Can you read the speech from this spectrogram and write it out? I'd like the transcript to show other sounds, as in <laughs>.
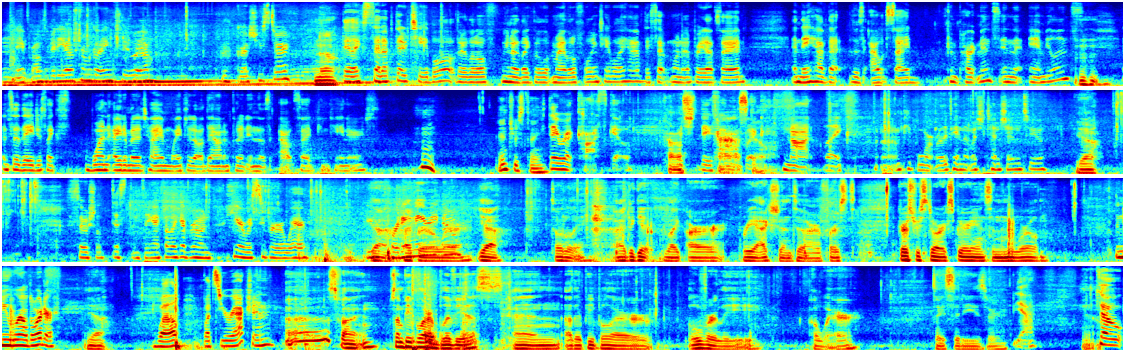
In <laughs> April's video from going to um, the grocery store, No. they like set up their table, their little, you know, like the my little folding table I have. They set one up right outside, and they have that those outside compartments in the ambulance, Mm-hmm. and so they just like one item at a time wiped it all down and put it in those outside containers. Hmm. Interesting. They were at Costco, Costco. which they said like Costco. not like um, people weren't really paying that much attention to Yeah. social distancing. I felt like everyone here was super aware. Are you yeah. recording me right aware. now? Yeah. Totally. I had to get like our reaction to our first grocery store experience in the new world. The New World Order. Yeah. Well, what's your reaction? Uh, it was fine. Some people are oblivious, and other people are overly aware. Say cities or Yeah. Yeah. So,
